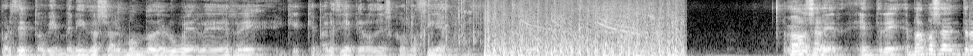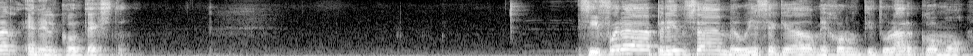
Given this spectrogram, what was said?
Por cierto, bienvenidos al mundo del VRR, que, parecía que lo desconocían. Vamos a ver, entre, vamos a entrar en el contexto. Si fuera prensa me hubiese quedado mejor un titular como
